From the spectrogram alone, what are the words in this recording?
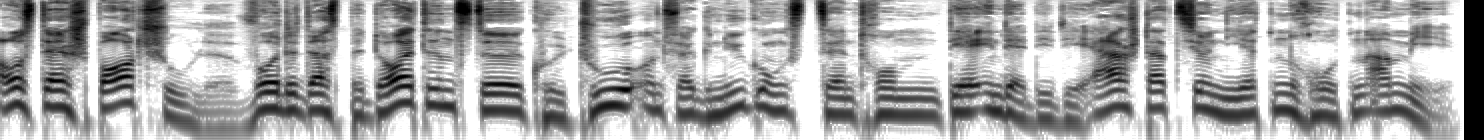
Aus der Sportschule wurde das bedeutendste Kultur- und Vergnügungszentrum der in der DDR stationierten Roten Armee.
